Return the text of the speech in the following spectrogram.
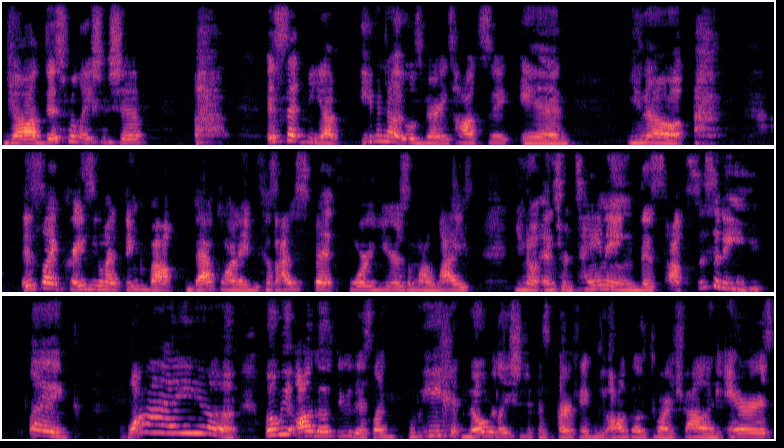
Y'all, this relationship, it set me up, even though it was very toxic and, you know, it's like crazy when I think about back on it because I've spent four years of my life, you know, entertaining this toxicity. Like, why? But we all go through this. Like, we, no relationship is perfect. We all go through our trial and errors.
